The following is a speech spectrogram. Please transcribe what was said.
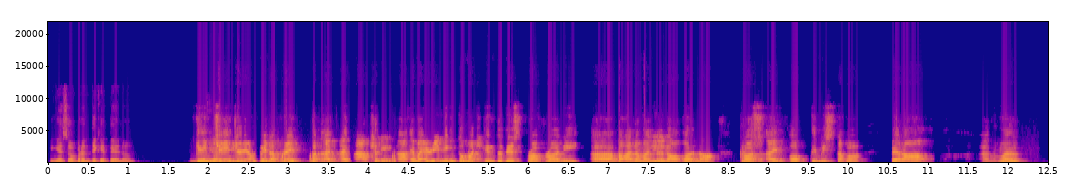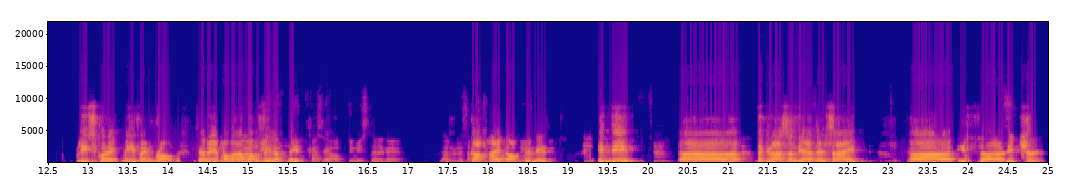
Nga, sobrang dikit eh, no? Game changer yung fill-up rate. But I'm I'm actually uh, am I reading too much into this Prof Ronnie? Uh, baka naman Hmm. ano ako no, cross-eyed optimist ako. Pero uh, well, please correct me if I'm wrong. Pero yung mababang Mga fill-up rate, men kasi optimist talaga eh. Lalo na sa Cock-eyed optimist. indeed, uh, the grass on the other side uh, is uh, richer.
